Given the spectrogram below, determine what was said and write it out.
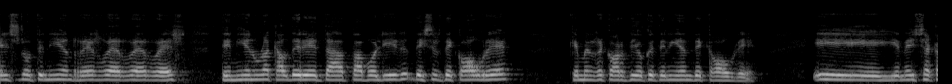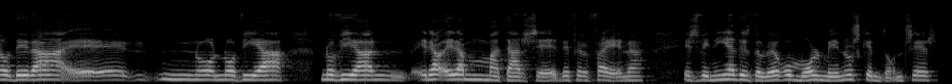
ells no tenien res, res, res, res. Tenien una caldereta per bollir d'eixes de coure, que me'n recordo jo que tenien de coure. I, i en eixa caldera eh, no, no havia, no havia, era, era matar-se de fer faena. Es venia, des de luego, molt menys que entonces,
